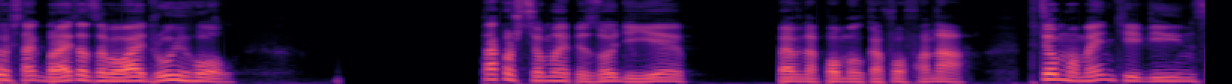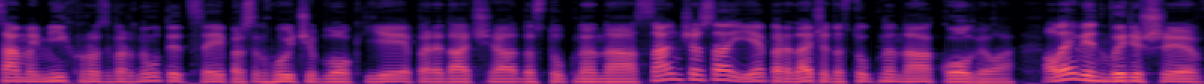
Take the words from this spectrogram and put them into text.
ось так Брайтон забиває другий гол. Також в цьому епізоді є певна помилка Фофана. В цьому моменті він саме міг розвернути цей пресингуючий блок. Є передача доступна на Санчеса, є передача доступна на Колвіла. Але він вирішив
